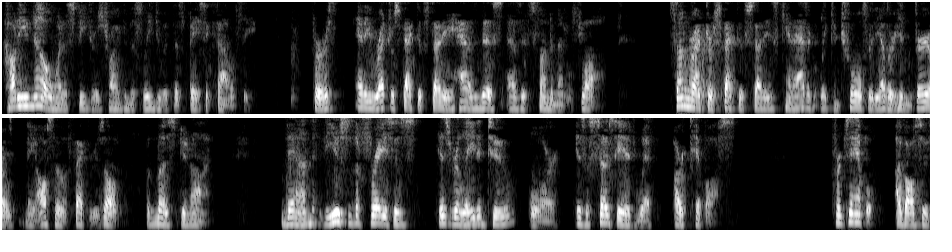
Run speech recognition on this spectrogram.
How do you know when a speaker is trying to mislead you with this basic fallacy? First, any retrospective study has this as its fundamental flaw. Some retrospective studies can adequately control for the other hidden variables may also affect the result, but most do not. Then the use of the phrases is related to or is associated with are tip-offs. For example, I've also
